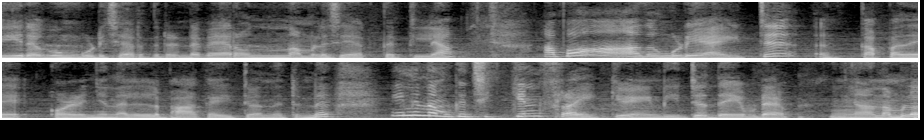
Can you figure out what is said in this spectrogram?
ജീരകവും കൂടി ചേർത്തിട്ടുണ്ട്. വേറെ ഒന്നും നമ്മൾ ചേർത്തിട്ടില്ല. അപ്പോൾ അതും കൂടി ആയിട്ട് കപ്പതെ കുഴഞ്ഞ് നല്ല ഭാഗമായിട്ട് വന്നിട്ടുണ്ട്. ഇനി നമുക്ക് ചിക്കൻ ഫ്രൈക്ക് വേണ്ടിയിട്ട് ദേ ഇവിടെ നമ്മൾ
